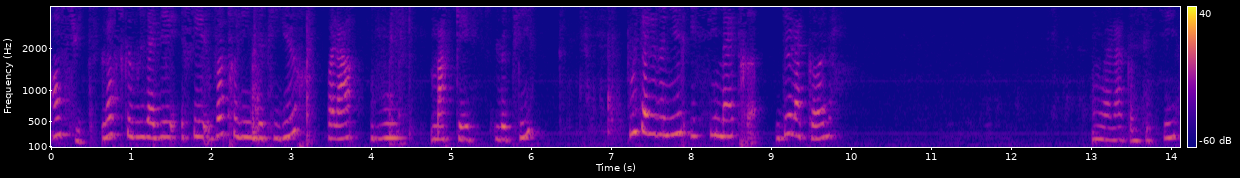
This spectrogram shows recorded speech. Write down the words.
Ensuite, lorsque vous avez fait votre ligne de pliure, voilà, vous marquez le pli. Vous allez venir ici mettre de la colle. Voilà, comme ceci.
